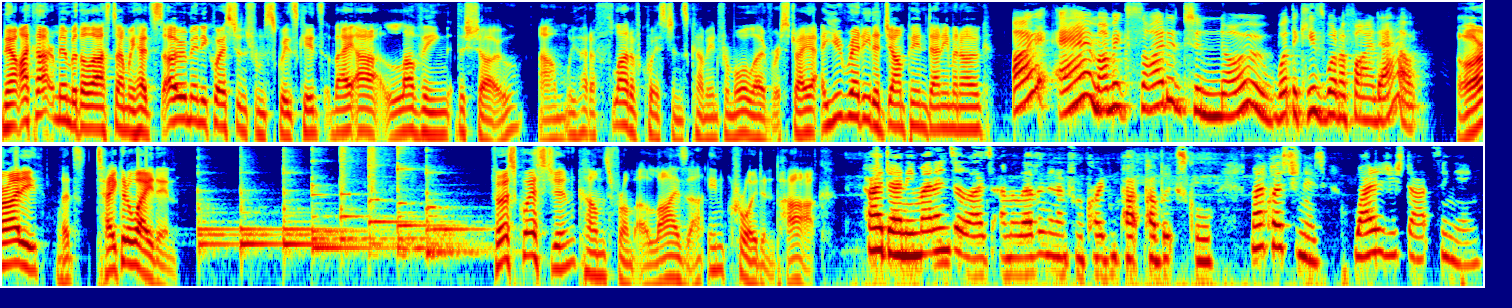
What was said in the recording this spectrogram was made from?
Now, I can't remember the last time we had so many questions from Squiz Kids. They are loving the show. Um, we've had a flood of questions come in from all over Australia. Are you ready to jump in, Dannii Minogue? I am. I'm excited to know what the kids want to find out. Alrighty, let's take it away then. First question comes from Eliza in Croydon Park. Hi, Dannii. My name's Eliza. I'm 11 and I'm from Croydon Park Public School. My question is, why did you start singing?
